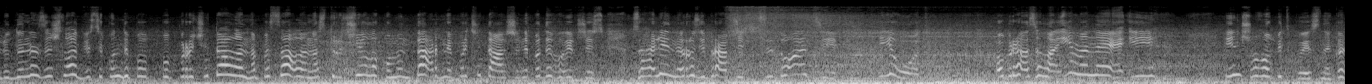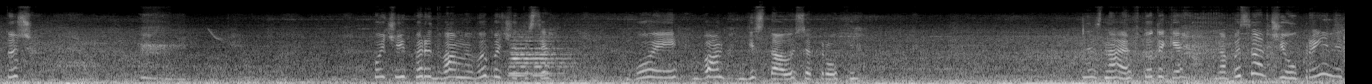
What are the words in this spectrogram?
Людина зайшла, дві секунди прочитала, написала, настрочила коментар, не прочитавши, не подивившись, взагалі не розібравшись в ситуації. І от образила і мене, і іншого підписника. Тож хочу і перед вами вибачитися, бо і вам дісталося трохи. Не знаю, хто таке написав, чи українець,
